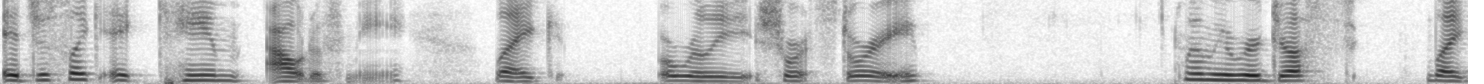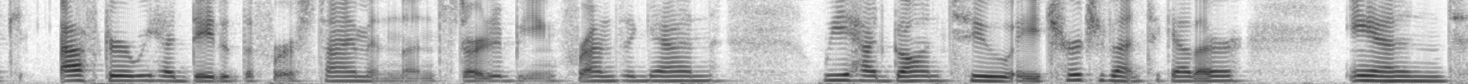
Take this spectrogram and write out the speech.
it just like it came out of me like a really short story when we were just like after we had dated the first time and then started being friends again we had gone to a church event together and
